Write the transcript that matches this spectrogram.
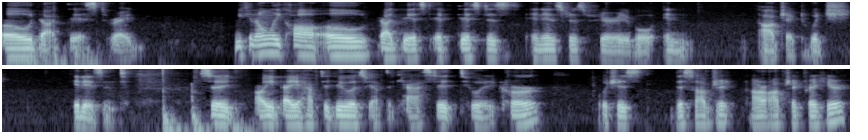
o.dist, right? You can only call o.dist if dist is an instance variable in object, which it isn't. So all you, that you have to do is you have to cast it to a cur, which is this object, our object right here,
